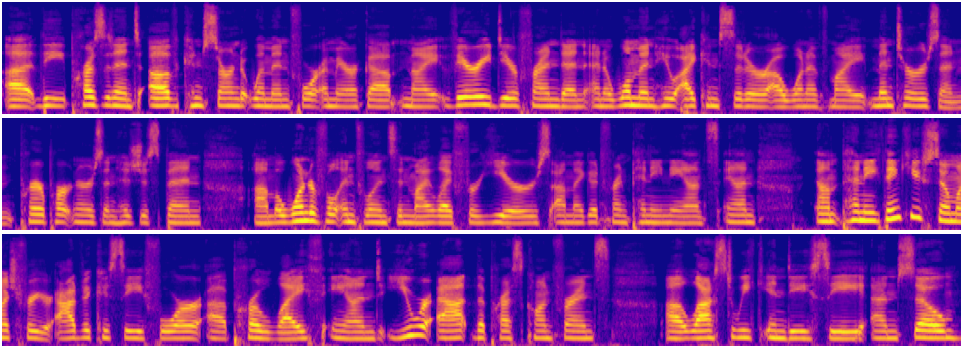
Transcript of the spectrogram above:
uh, the president of Concerned Women for America, my very dear friend and, and a woman who I consider uh, one of my mentors and prayer partners and has just been um, a wonderful influence in my life for years. Uh, my good friend Penny Nance and um, Penny, thank you so much for your advocacy for uh, pro life. And you were at the press conference uh, last week in DC, and so.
